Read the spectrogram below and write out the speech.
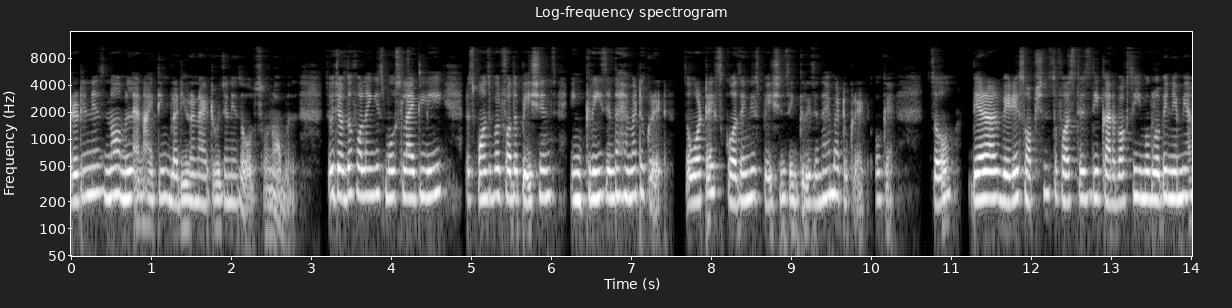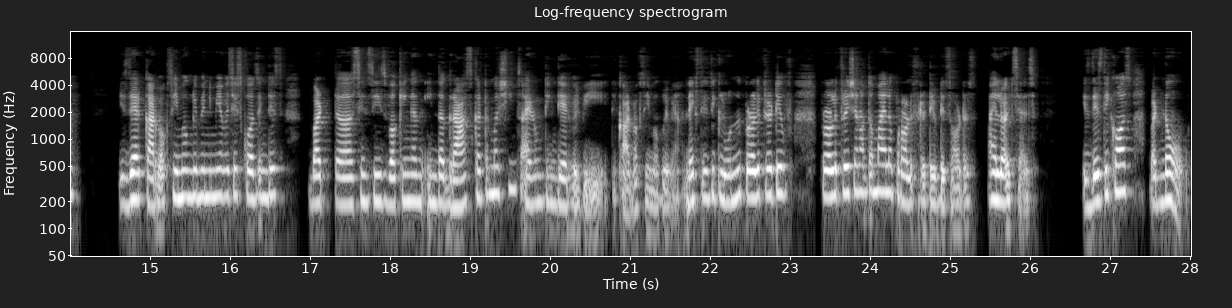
creatinine is normal and i think blood urea nitrogen is also normal. So which of the following is most likely responsible for the patient's increase in the hematocrit? So what is causing this patient's increase in the hematocrit? Okay. So there are various options. The first is the carboxyhemoglobinemia is there carboxyhemoglobinemia which is causing this? But uh, since he's working in, in the grass cutter machines i don't think there will be the carboxyhemoglobinemia next is the clonal proliferative proliferation of the myeloproliferative disorders myeloid cells. Is this the cause? But no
